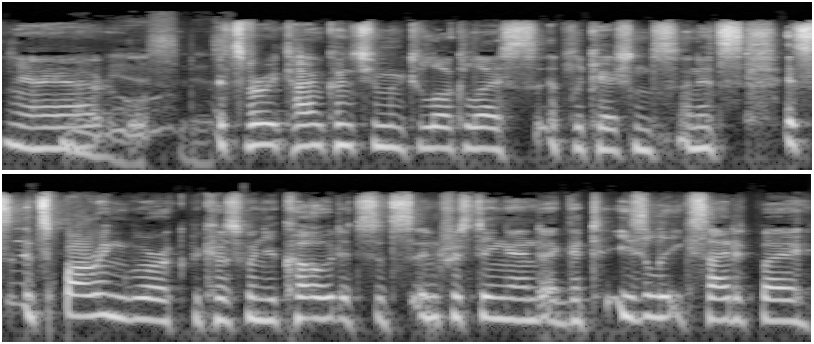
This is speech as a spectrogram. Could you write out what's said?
Yeah, yeah. Yes, it is. It's very time consuming to localize applications, and it's it's it's boring work because when you code, it's it's interesting, and I get easily excited by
